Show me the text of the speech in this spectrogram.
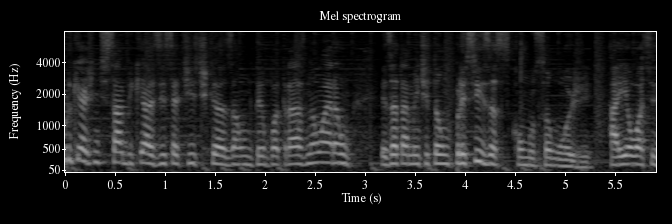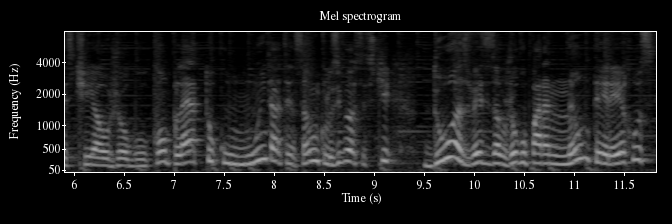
porque a gente sabe que as estatísticas há um tempo atrás não eram exatamente tão precisas como são hoje. Aí eu assisti ao jogo completo com muita atenção, inclusive eu assisti duas vezes ao jogo para não ter erros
